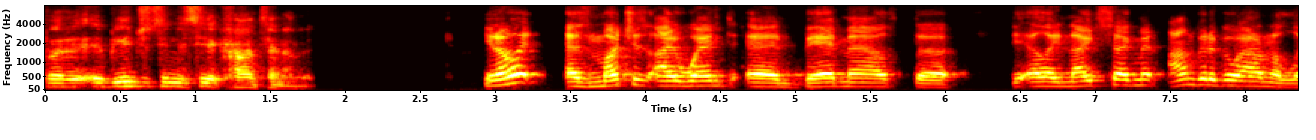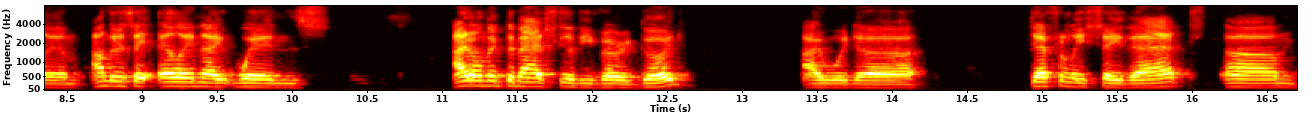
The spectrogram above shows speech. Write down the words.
but it'd be interesting to see the content of it. You know what? As much as I went and badmouthed the the LA Knight segment, I'm going to go out on a limb. I'm going to say LA Knight wins. I don't think the match is going to be very good. I would uh, definitely say that. Um,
